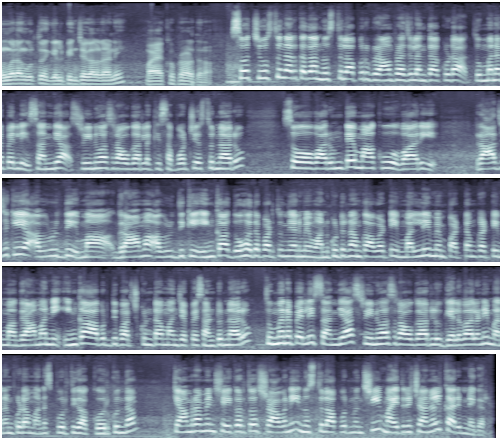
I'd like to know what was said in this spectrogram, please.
ఉంగరం గుర్తును గెలిపించగలరని మా యొక్క ప్రార్థన. సో చూస్తున్నారు కదా నుస్తులాపూర్ గ్రామ ప్రజలంతా కూడా తుమ్మనపల్లి సంధ్య శ్రీనివాసరావు గారికి సపోర్ట్ చేస్తున్నారు. సో వారు ఉంటే మాకు వారి రాజకీయ అభివృద్ధి మా గ్రామ అభివృద్ధికి ఇంకా దోహదపడుతుంది అని మేము అనుకుంటున్నాం కాబట్టి మళ్ళీ మేము పట్టం కట్టి మా గ్రామాన్ని ఇంకా అభివృద్ధి పరచుకుంటామని చెప్పేసి అంటున్నారు. తుమ్మనపల్లి సంధ్య శ్రీనివాసరావు గారు గెలవాలని మనం కూడా మనస్ఫూర్తిగా కోరుకుందాం. కెమెరామెన్ శేఖర్తో శ్రావణి నుస్తులాపూర్ నుంచి మైత్రి ఛానల్ కరీంనగర్.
